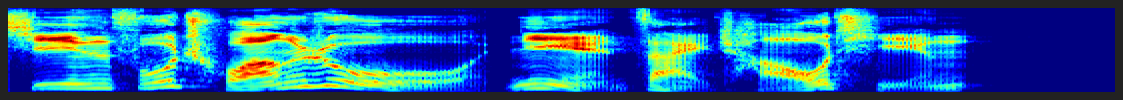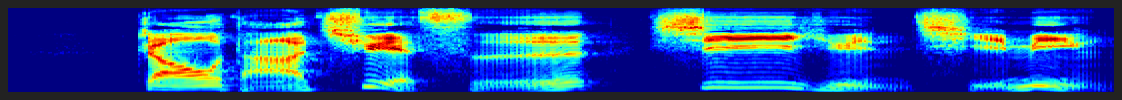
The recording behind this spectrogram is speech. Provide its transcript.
寝服床褥，念在朝廷。昭达阙辞，悉允其命。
